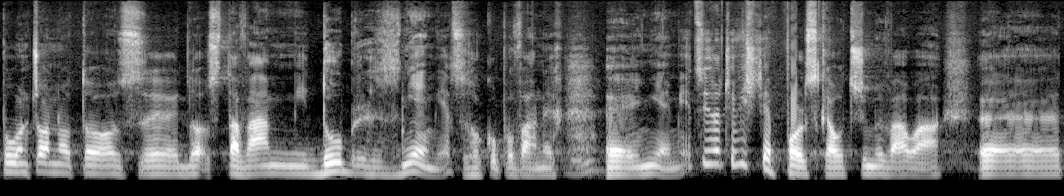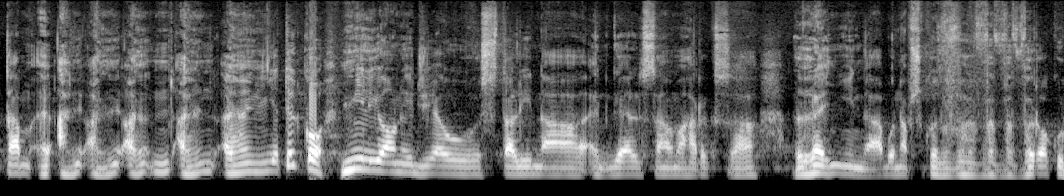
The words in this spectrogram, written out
połączono to z dostawami dóbr z Niemiec, z okupowanych Niemiec i rzeczywiście Polska otrzymywała tam nie tylko miliony dzieł Stalina, Engelsa, Marksa, Lenina, bo na przykład w, w, w roku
